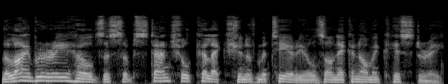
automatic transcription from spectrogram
The library holds a substantial collection of materials on economic history.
